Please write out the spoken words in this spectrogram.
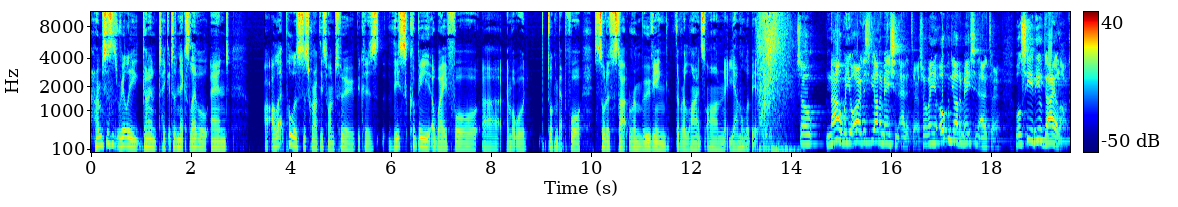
Home Assistant's really going to take it to the next level. And I- I'll let Paulus describe this one too, because this could be a way for, uh, and what we were talking about before, to sort of start removing the reliance on YAML a bit. So now when you are, this is the automation editor. So when you open the automation editor, we'll see a new dialog.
